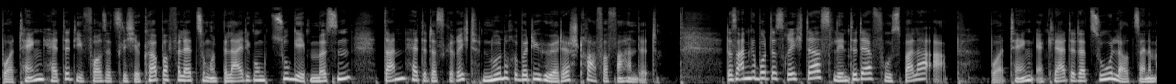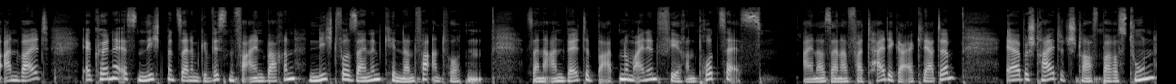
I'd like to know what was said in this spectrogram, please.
Boateng hätte die vorsätzliche Körperverletzung und Beleidigung zugeben müssen, dann hätte das Gericht nur noch über die Höhe der Strafe verhandelt. Das Angebot des Richters lehnte der Fußballer ab. Boateng erklärte dazu laut seinem Anwalt, er könne es nicht mit seinem Gewissen vereinbaren, nicht vor seinen Kindern verantworten. Seine Anwälte baten um einen fairen Prozess. Einer seiner Verteidiger erklärte, er bestreitet strafbares Tun,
